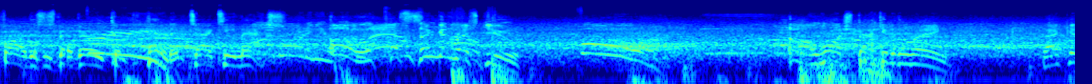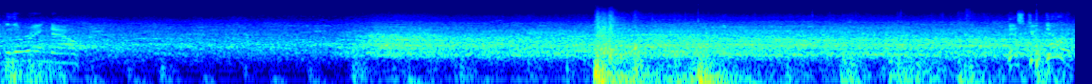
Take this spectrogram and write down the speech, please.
far, this has been a very competitive tag team match. Oh, last second rescue. Oh, launched back into the ring. Back into the ring now. This could do it.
